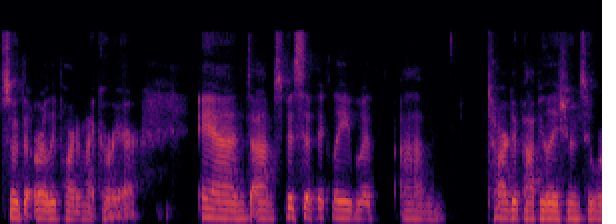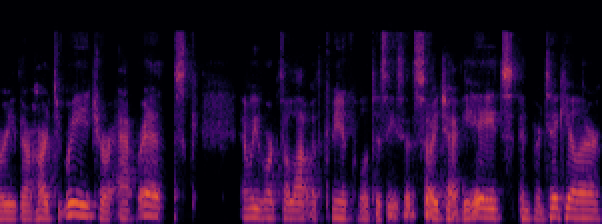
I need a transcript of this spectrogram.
so the early part of my career, and um, specifically with um, target populations who were either hard to reach or at risk. And we worked a lot with communicable diseases, so HIV/AIDS in particular.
